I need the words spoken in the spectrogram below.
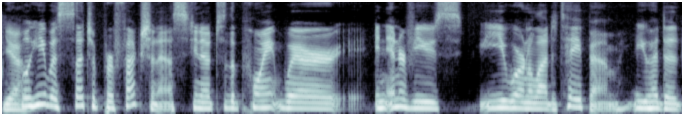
Yeah. Well, he was such a perfectionist, you know, to the point where in interviews you weren't allowed to tape him. You had to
